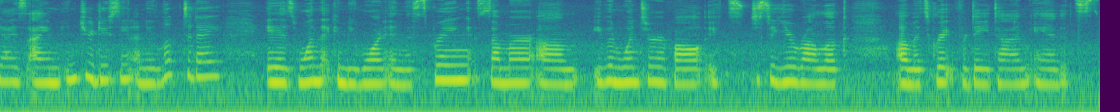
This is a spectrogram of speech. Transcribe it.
guys, I'm introducing a new look today. It is one that can be worn in the spring, summer, um, even winter, fall. It's just a year-round look. Um, it's great for daytime and it's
